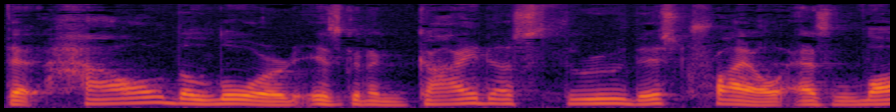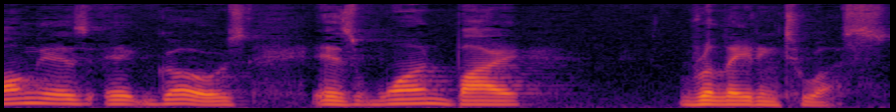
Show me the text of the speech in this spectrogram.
that how the Lord is going to guide us through this trial as long as it goes is one by relating to us.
